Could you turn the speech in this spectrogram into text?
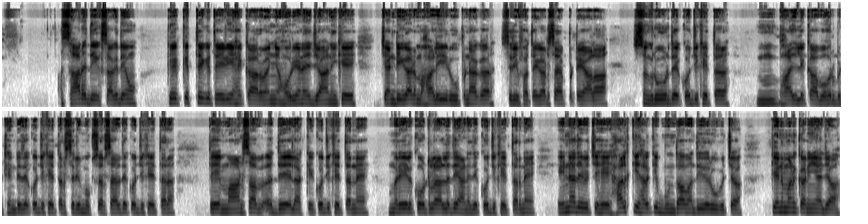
ਸਾਰੇ ਦੇਖ ਸਕਦੇ ਹੋ ਕਿ ਕਿੱਥੇ ਕਿੱਥੇ ਜਿਹੜੀਆਂ ਇਹ ਕਾਰਵਾਈਆਂ ਹੋ ਰਹੀਆਂ ਨੇ ਜਾਣੀ ਕਿ ਚੰਡੀਗੜ੍ਹ ਮੋਹਾਲੀ ਰੂਪਨਗਰ ਸ੍ਰੀ ਫਤਿਹਗੜ੍ਹ ਸਾਹਿਬ ਪਟਿਆਲਾ ਸੰਗਰੂਰ ਦੇ ਕੁਝ ਖੇਤਰ ਮ, ਫਾਜ਼ਿਲਕਾ ਬੋਹਰ ਬਠਿੰਡੇ ਦੇ ਕੁਝ ਖੇਤਰ ਸ੍ਰੀ ਮੁਕਤਸਰ ਸਾਹਿਬ ਦੇ ਕੁਝ ਖੇਤਰ ਤੇ ਮਾਨਸਾ ਦੇ ਇਲਾਕੇ ਕੁਝ ਖੇਤਰ ਨੇ ਮਰੇਲਕੋਟਲਾ ਲੁਧਿਆਣੇ ਦੇ ਕੁਝ ਖੇਤਰ ਨੇ। ਇਹਨਾਂ ਦੇ ਵਿੱਚ ਇਹ ਹਲਕੀ ਹਲਕੀ ਬੂੰਦਾਬਾਂਦੀ ਦੇ ਰੂਪ ਵਿੱਚ ਕਿਨਮਨ ਕਣੀਆਂ ਜਾਂ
